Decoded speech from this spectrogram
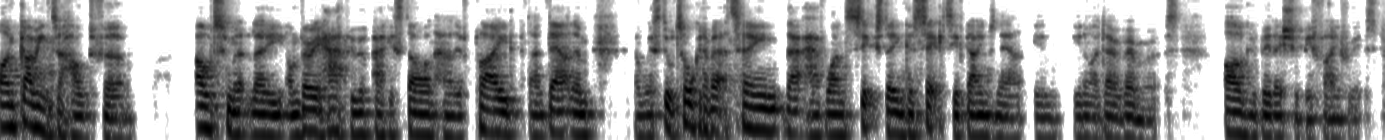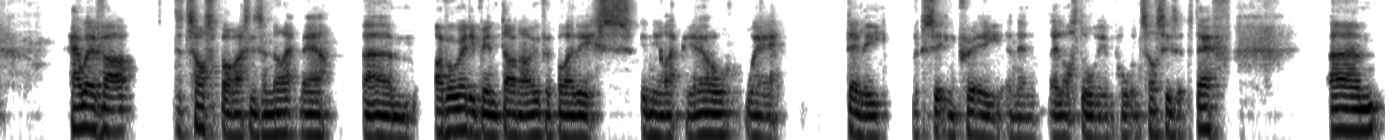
I'm going to hold firm. Ultimately, I'm very happy with Pakistan how they've played. I don't doubt them, and we're still talking about a team that have won 16 consecutive games now in United Arab Emirates. Arguably, they should be favourites. However, the toss bias is a nightmare. Um, I've already been done over by this in the IPL, where Delhi was sitting pretty, and then they lost all the important tosses at the death. Um,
